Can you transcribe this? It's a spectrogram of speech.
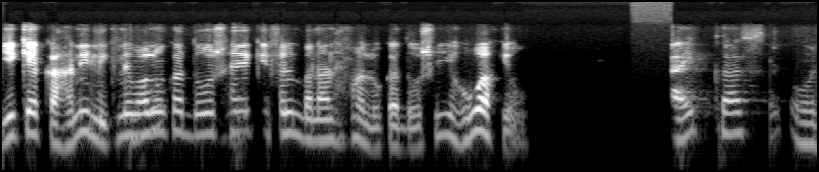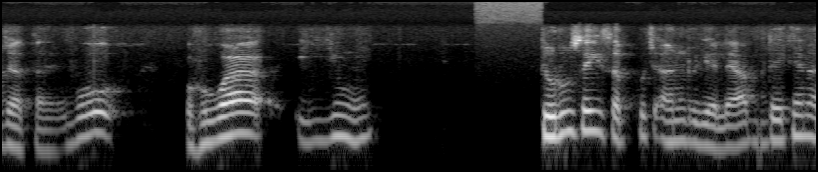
ये क्या कहानी लिखने वो वालों का दोष है कि फ़िल्म बनाने वालों का दोष है? ये हुआ क्यों? टाइपकास्ट हो जाता है। वो हुआ यूँ शुरू से ही सब कुछ अनरियल है। आप देखें ना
